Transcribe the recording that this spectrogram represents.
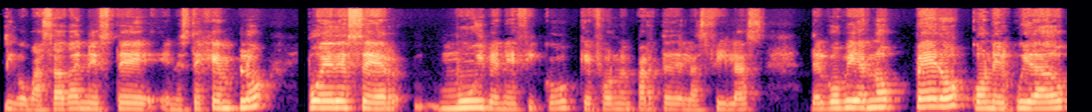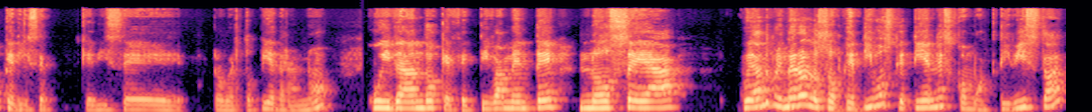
digo, basada en este, en este ejemplo, puede ser muy benéfico que formen parte de las filas del gobierno, pero con el cuidado que dice, que dice Roberto Piedra, ¿no? Cuidando que efectivamente no sea, cuidando primero los objetivos que tienes como activista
